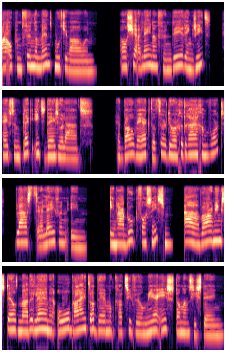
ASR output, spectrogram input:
Maar op een fundament moet je bouwen. Als je alleen een fundering ziet, heeft een plek iets desolaats. Het bouwwerk dat er doorgedragen wordt, blaast er leven in. In haar boek Fascisme, A Warning stelt Madeleine Albright dat democratie veel meer is dan een systeem.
